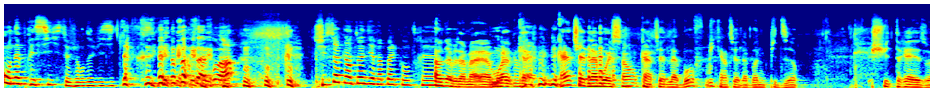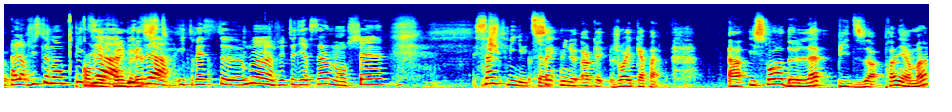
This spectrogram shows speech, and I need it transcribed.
on apprécie ce genre de visite-là. Va savoir. Je suis sûre qu'Antoine dira pas le contraire. Ah, non, non, mais, euh, moi, quand, quand il y a de la boisson, quand il y a de la bouffe, puis quand il y a de la bonne pizza, je suis très heureux. Alors justement, Combien de pizza, il pizza. Il te reste, euh, hum, je vais te dire ça, mon cher. 5 minutes. Cinq minutes, OK, je vais être capable. Alors, histoire de la pizza. Premièrement,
